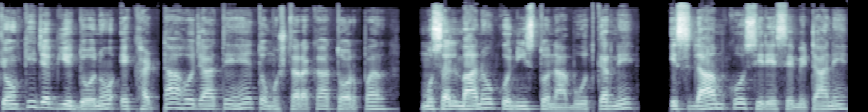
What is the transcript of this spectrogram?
کیونکہ جب یہ دونوں اکٹھا ہو جاتے ہیں تو مشترکہ طور پر مسلمانوں کو نیست و نابود کرنے، اسلام کو سرے سے مٹانے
